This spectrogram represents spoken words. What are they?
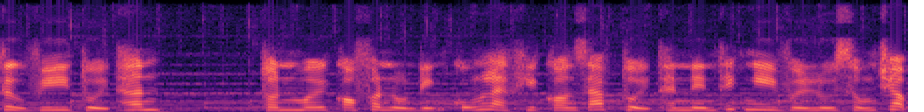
Tử vi tuổi thân Tuần mới có phần ổn định cũng là khi con giáp tuổi thân nên thích nghi với lối sống chậm,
